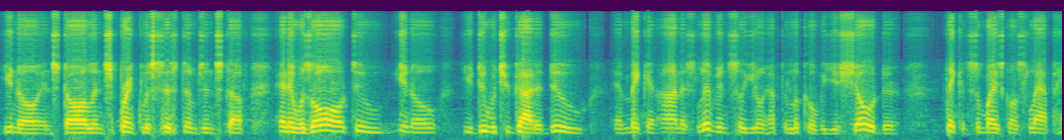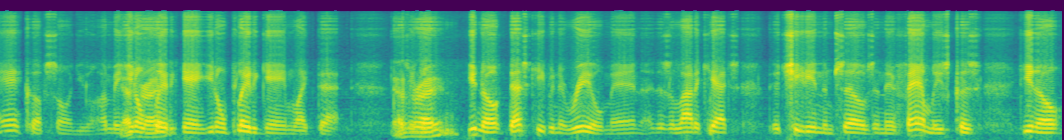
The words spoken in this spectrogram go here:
you know, installing sprinkler systems and stuff. And it was all to, you know, you do what you got to do and make an honest living so you don't have to look over your shoulder thinking somebody's going to slap handcuffs on you. I mean, that's you don't right. play the game. You don't play the game like that. That's I mean, right. You know, that's keeping it real, man. There's a lot of cats that are cheating themselves and their families because, you know,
